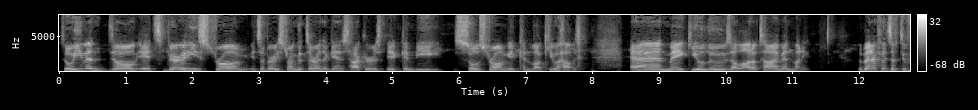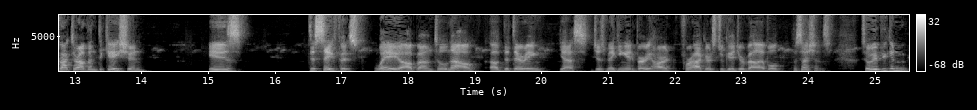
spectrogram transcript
So even though it's very strong, it's a very strong deterrent against hackers, it can be so strong it can lock you out and make you lose a lot of time and money. The benefits of two-factor authentication is the safest way up until now of deterring, yes, just making it very hard for hackers to get your valuable possessions. So if you can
